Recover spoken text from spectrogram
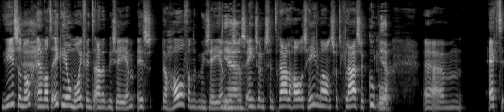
Die is er nog. En wat ik heel mooi vind aan het museum, is de hal van het museum. Ja. Dus is één zo'n centrale hal, is helemaal een soort glazen koepel. Ja. Um, echt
